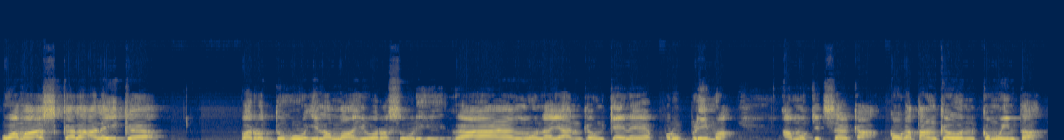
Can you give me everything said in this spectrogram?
Wa ma askala alayka parudduhu ila Allah wa rasulihi. Rang muna yan kele problema amukit ka. Kau katangkaun kumuinta.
